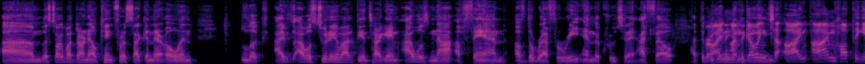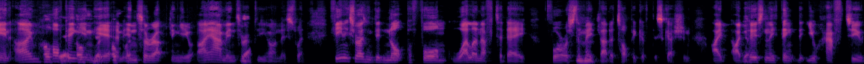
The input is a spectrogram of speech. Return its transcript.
Um, let's talk about Darnell King for a second there, Owen look, I I was tweeting about it the entire game. I was not a fan of the referee and the crew today. I felt at the right, beginning I'm of the going game, to I'm I'm hopping in. I'm hopping in here and interrupting you. I am interrupting yeah. you on this one. Phoenix Rising did not perform well enough today for us to mm-hmm. make that a topic of discussion. I, I yeah. personally think that you have to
